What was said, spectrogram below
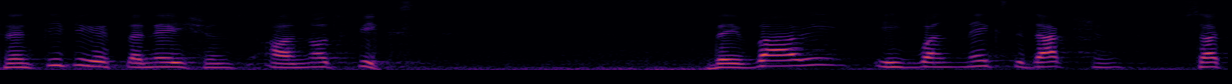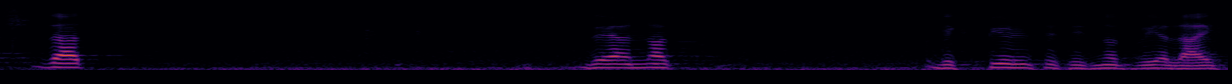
Scientific explanations are not fixed. They vary if one makes deductions such that they are not, the experiences is not realized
